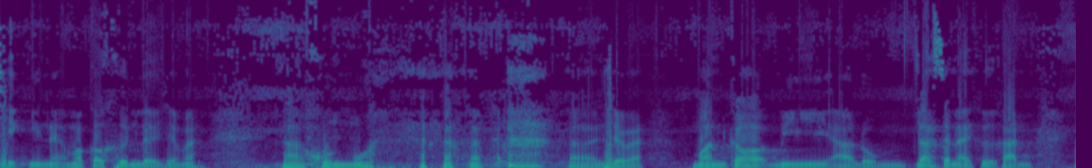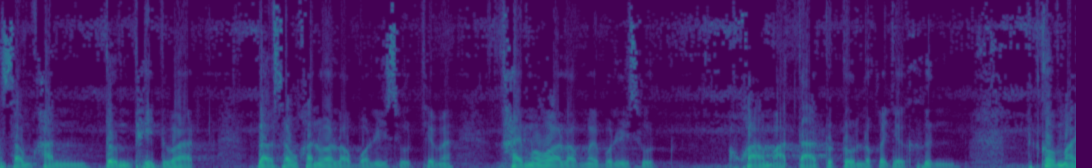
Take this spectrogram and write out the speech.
ชิกอย่างเนี้ยมันก็ขึ้นเลยใช่ไหมคุณมุใช่ไหมมันก็มีอารมณ์ ลักษณะคือการสำคัญตนผิดว่า เราสำคัญว่าเราบริสุทธิ์ใช่ไหมใครมาว่าเราไม่บริสุทธิ์ ความอัตตาตัวตนแล้วก็จะขึ้น ก็มา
